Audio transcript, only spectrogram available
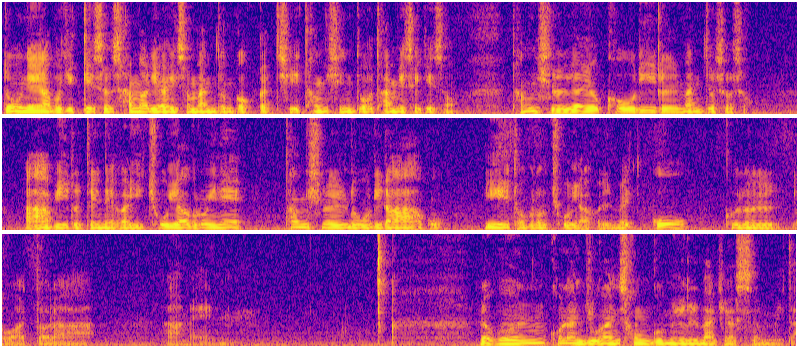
또 내 아버지께서 사마리아에서 만든 것 같이 당신도 다메섹에서 당신을 위하여 거리를 만드소서. 아합이 이르되 내가 이 조약으로 인해 당신을 놓으리라 하고 이에 더불어 조약을 맺고 그를 놓았더라. 아멘. 여러분 고난 주간 성금요일 맞이었습니다.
